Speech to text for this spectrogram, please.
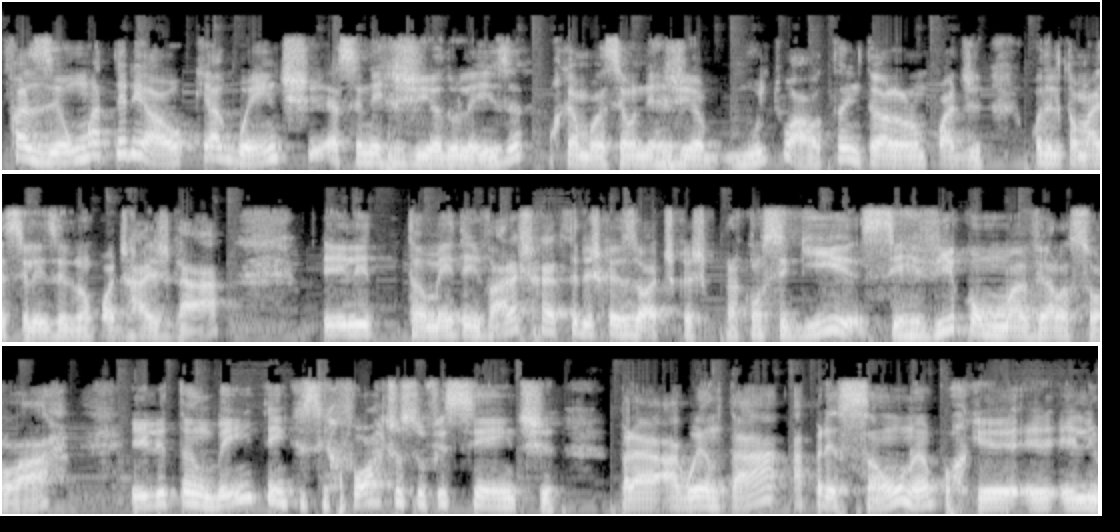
fazer um material que aguente essa energia do laser, porque vai ser uma energia muito alta, então ela não pode, quando ele tomar esse laser, ele não pode rasgar ele também tem várias características óticas para conseguir servir como uma vela solar. Ele também tem que ser forte o suficiente para aguentar a pressão, né? Porque ele,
